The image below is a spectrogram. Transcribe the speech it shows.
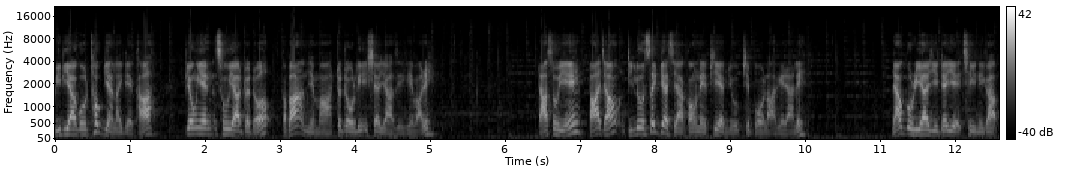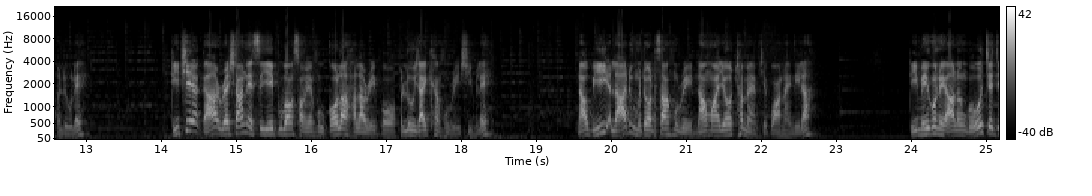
မီဒီယာကိုထုတ်ပြန်လိုက်တဲ့အခါပြုံးရန်အစိုးရအတွက်တော့ကမ္ဘာအမြင်မှာတော်တော်လေးအရှက်ရစေခဲ့ပါတယ်။ဒါဆိုရင်ဘာကြောင့်ဒီလိုစိတ်ပြက်စရာကောင်းတဲ့ဖြစ်ရမျိုးဖြစ်ပေါ်လာခဲ့တာလဲ။မြောက်ကိုရီးယားရေတပ်ရဲ့အခြေအနေကဘယ်လိုလဲ။ဒီဖြစ်ရက်ကရုရှားနဲ့စစ်ရေးပူးပေါင်းဆောင်ရွက်မှုကောလာဟလာတွေပေါ်ဘယ်လိုရိုက်ခတ်မှုတွေရှိမလဲ။ နောက်ပြီးအလားတူမတော်တဆမှုတွေနောင်မာရောထပ်မံဖြစ်ပွားနိုင်သေးလားဒီမေးခွန်းတွေအားလုံးကိုကြကြ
